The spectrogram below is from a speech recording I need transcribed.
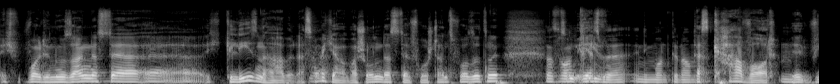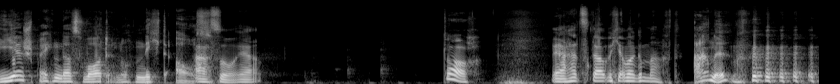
Ich wollte nur sagen, dass der, äh, ich gelesen habe, das ja. habe ich ja aber schon, dass der Vorstandsvorsitzende das Wort Krise in den Mund genommen Das K-Wort. Mhm. Wir sprechen das Wort noch nicht aus. Ach so, ja. Doch. Er hat es, glaube ich, aber gemacht. Arne?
